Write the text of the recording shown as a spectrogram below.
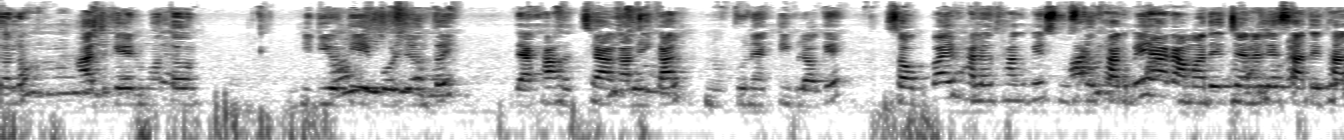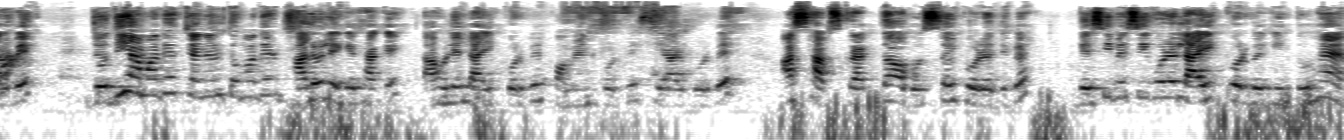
চলো আজকের মতো ভিডিওটি এ পর্যন্তই। দেখা হচ্ছে আগামীকাল নতুন একটি ব্লগে। সবাই ভালো থাকবে, সুস্থ থাকবে আর আমাদের চ্যানেলের সাথে থাকবে। যদি আমাদের চ্যানেল তোমাদের ভালো লেগে থাকে, তাহলে লাইক করবে, কমেন্ট করবে, শেয়ার করবে আর সাবস্ক্রাইব তো অবশ্যই করে দিবে। বেশি বেশি করে লাইক করবে কিন্তু হ্যাঁ।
